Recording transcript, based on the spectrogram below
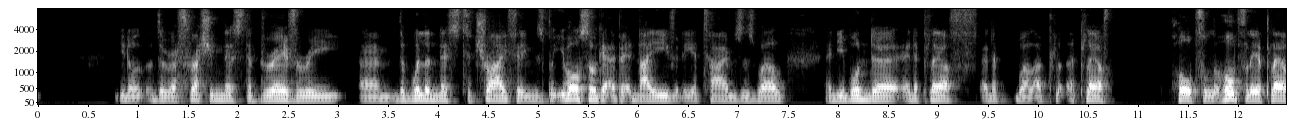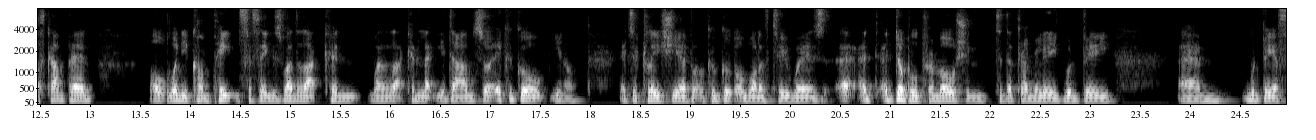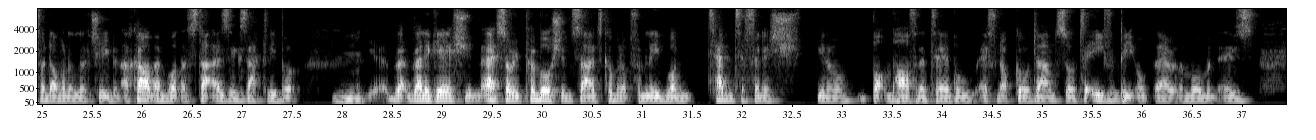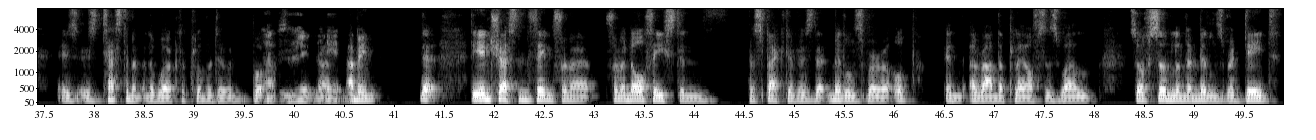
you know the refreshingness, the bravery, um, the willingness to try things, but you also get a bit of naivety at times as well, and you wonder in a playoff, in a well, a, a playoff, hopefully, hopefully a playoff campaign, or when you're competing for things, whether that can whether that can let you down. So it could go, you know, it's a cliche, but it could go one of two ways. A, a double promotion to the Premier League would be um, would be a phenomenal achievement. I can't remember what the stat is exactly, but mm. relegation, uh, sorry, promotion sides coming up from League One tend to finish, you know, bottom half of the table, if not go down. So to even be up there at the moment is is is testament to the work the club are doing. But Absolutely. Uh, I mean, the the interesting thing from a from a northeastern perspective is that Middlesbrough are up in around the playoffs as well. So if Sunderland and Middlesbrough did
